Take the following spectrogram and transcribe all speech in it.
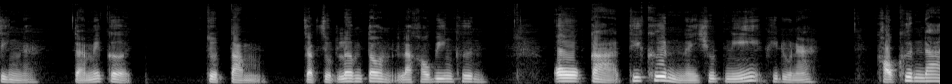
จริงนะ แต่ไม่เกิดจุดต่ำจากจุดเริ่มต้นแล้วเขาวิ่งขึ้น โอกาสที่ขึ้นในชุดนี้พี่ดูนะ เขาขึ้นได้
